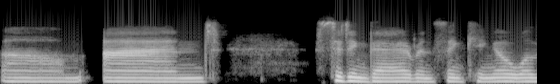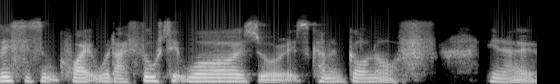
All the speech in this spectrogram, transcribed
um, and sitting there and thinking oh well this isn't quite what i thought it was or it's kind of gone off you know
